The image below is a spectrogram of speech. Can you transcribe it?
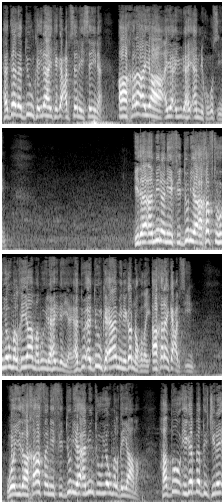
haddaad adduunka ilaahay kaga cabsanaysayna aakhare ayaa ayaa ayuu ilaahay amni kugu siin idaa aaminanii fi dunya akhaftuhu yowma alqiyaama buu ilaahay leeyahay. Hadduu adduunka aamin iga noqday aakharaan ka cabsiin. Wa idaa khaafanii fi dunya aamintuhu yowma alqiyaama hadduu iga baqi jiray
